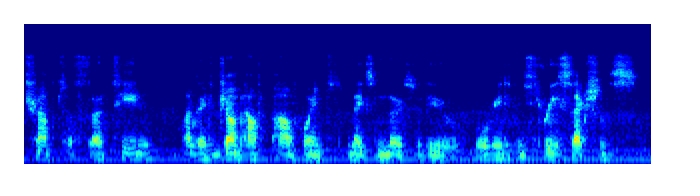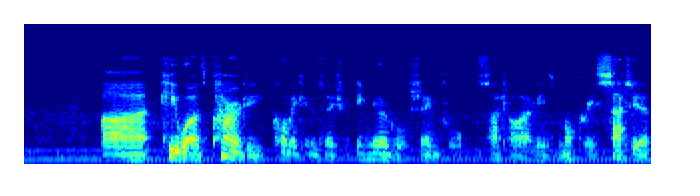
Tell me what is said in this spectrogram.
chapter 13. I'm going to jump out of PowerPoint, make some notes with you. We'll read it in three sections. Uh, keywords parody, comic imitation, ignoble, shameful. Satire means mockery. Satyr,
